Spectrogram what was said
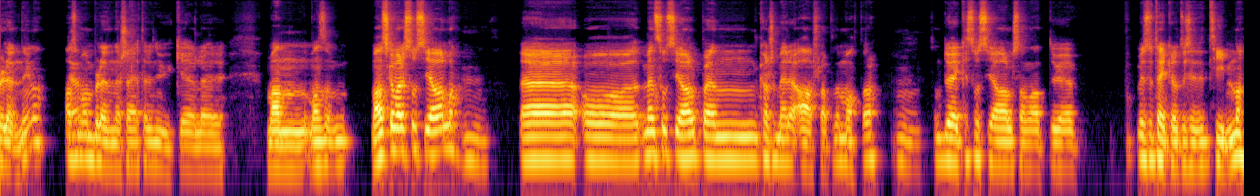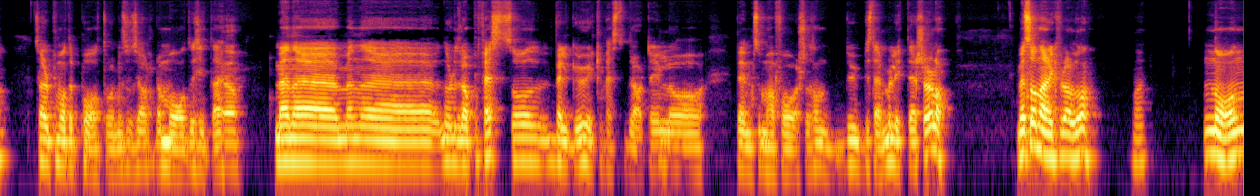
belønning, da. Altså Ja. man belønner seg etter en uke, eller man, man, man skal være sosial, da. Mm, Eh, og, men sosial på en kanskje mer avslappende måte. mm. Du er ikke sosial sånn at du er Hvis du tenker at du sitter i timen, da, så er du på en måte påtvunget sosial. Da må du sitte der. Ja. Men, uh, men uh, når du drar på fest, så velger du hvilken fest du drar til, og hvem som har vors og sånn. Du bestemmer litt det sjøl, da. Men sånn er det ikke for alle, da. Nei. Noen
